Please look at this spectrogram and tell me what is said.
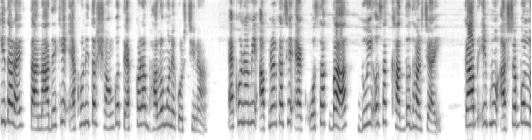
কি দাঁড়ায় তা না দেখে এখনই তার সঙ্গ ত্যাগ করা ভালো মনে করছি না। এখন আমি আপনার কাছে এক ওসাক বা দুই ওসাক খাদ্য ধার চাই। কাব ইবনু আশরাফ বলল,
